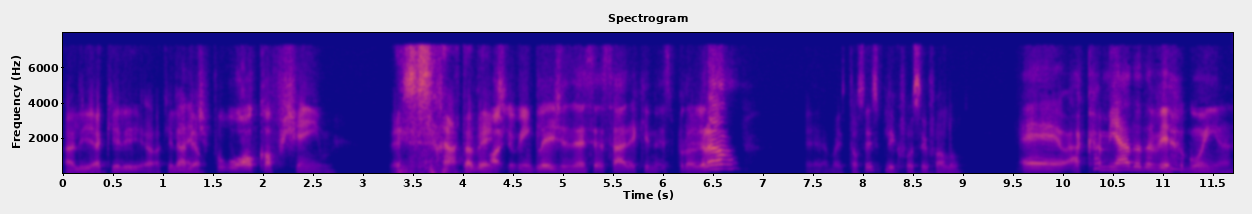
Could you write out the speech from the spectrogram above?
ali aquele, aquele é anel. É tipo walk of shame. Exatamente. Olha o inglês necessário aqui nesse programa. É, mas então você explica o que você falou. É, a caminhada da vergonha.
